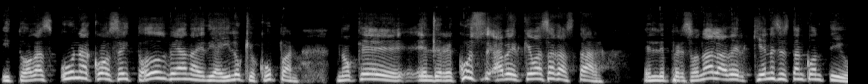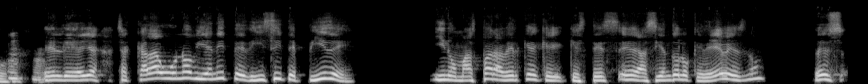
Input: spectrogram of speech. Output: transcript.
Y tú hagas una cosa y todos vean de ahí lo que ocupan. No que el de recursos, a ver, ¿qué vas a gastar? El de personal, a ver, ¿quiénes están contigo? El de ella. O sea, cada uno viene y te dice y te pide. Y nomás para ver que, que, estés eh, haciendo lo que debes, ¿no? Entonces,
